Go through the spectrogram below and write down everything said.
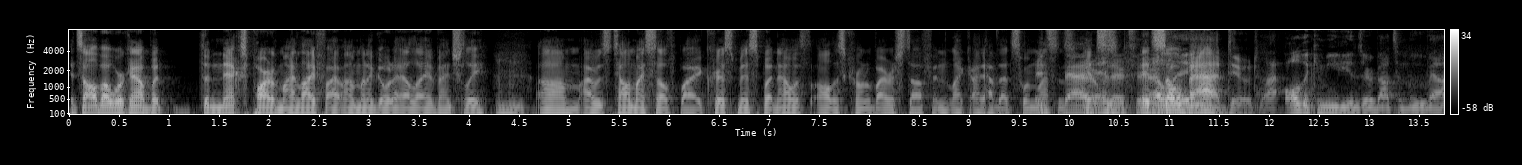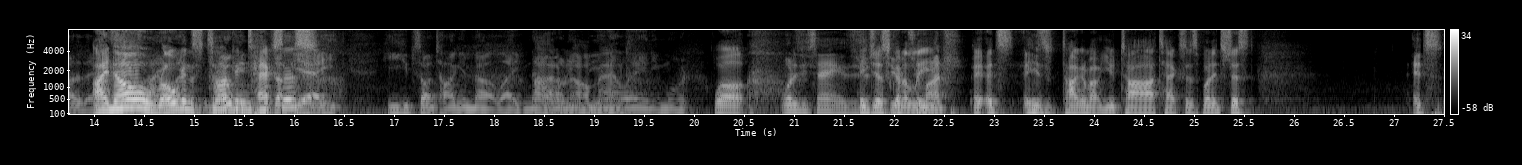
it's all about working out but the next part of my life I, i'm going to go to la eventually Mm-hmm. um i was telling myself by christmas but now with all this coronavirus stuff and like i have that swim It's lessons bad it's, over there, too. it's so bad dude all the comedians are about to move out of there. I know, like. Rogan's Like, talking keeps on- Texas. yeah, he, he keeps on talking about like not don't wanting know, to be man. in LA anymore. well What is he saying? Is it he's just too- gonna too leave much? It- it's he's talking about utah texas but it's just it's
